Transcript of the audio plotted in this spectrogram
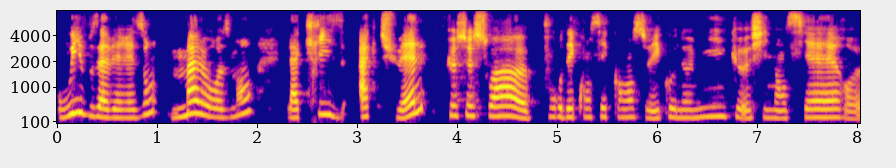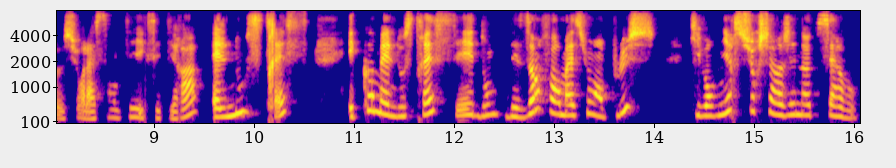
oui, vous avez raison, malheureusement, la crise actuelle que ce soit pour des conséquences économiques, financières, sur la santé, etc., elle nous stresse. Et comme elle nous stresse, c'est donc des informations en plus qui vont venir surcharger notre cerveau.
